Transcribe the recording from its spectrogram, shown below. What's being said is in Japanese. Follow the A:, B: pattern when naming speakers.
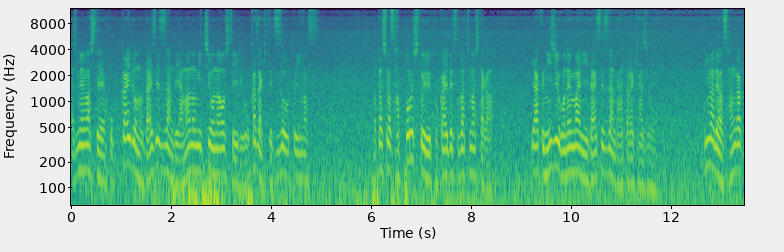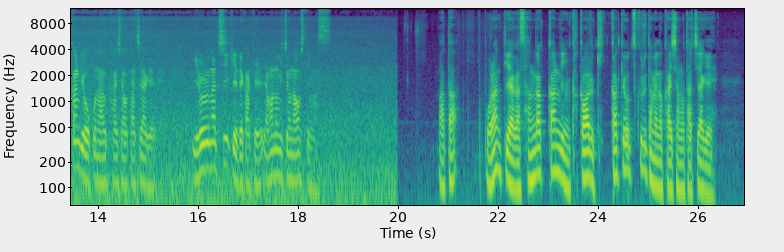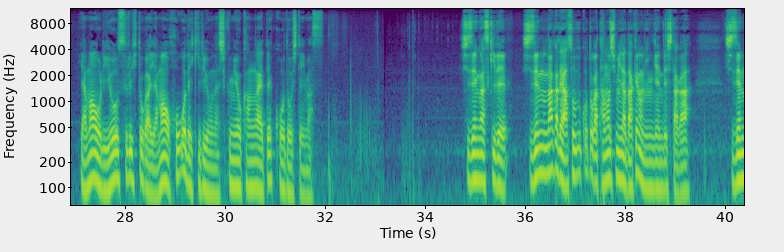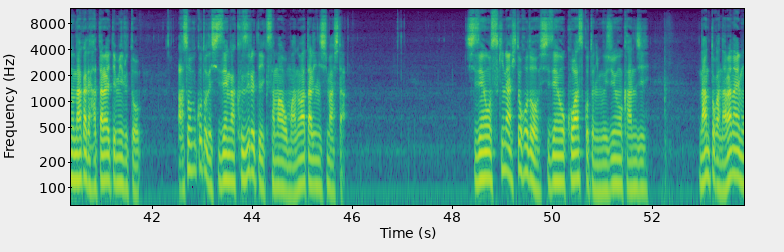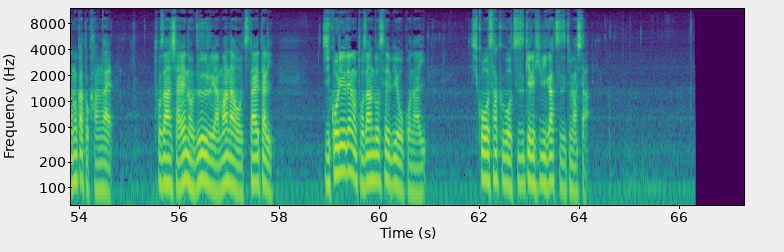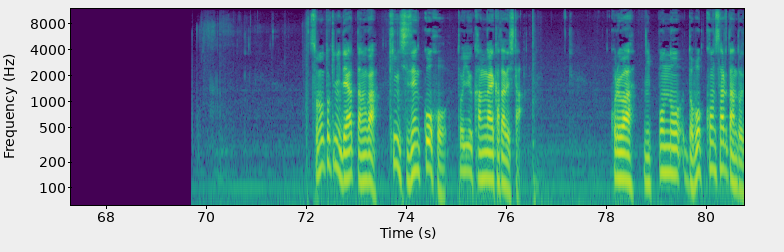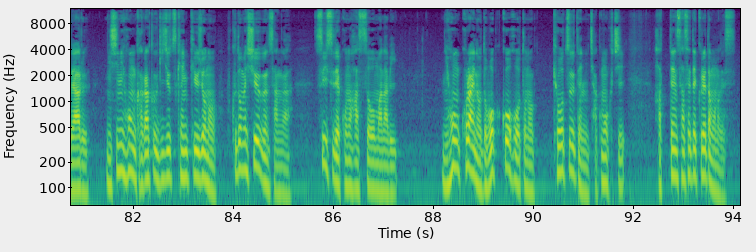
A: はじめまして北海道の大雪山で山の道を直している岡崎哲三と言います。私は札幌市という都会で育ちましたが約25年前に大雪山で働き始め今では山岳管理を行う会社を立ち上げいろいろな地域へ出かけ山の道を直しています。またボランティアが山岳管理に関わるきっかけを作るための会社も立ち上げ山を利用する人が山を保護できるような仕組みを考えて行動しています。自然が好きで自然の中で遊ぶことが楽しみなだけの人間でしたが自然の中で働いてみると遊ぶことで自然が崩れていく様を目の当たりにしました。自然を好きな人ほど自然を壊すことに矛盾を感じなんとかならないものかと考え登山者へのルールやマナーを伝えたり、自己流での登山道整備を行い、試行錯誤を続ける日々が続きました。その時に出会ったのが近自然広報という考え方でした。これは日本の土木コンサルタントである西日本科学技術研究所の福留修文さんがスイスでこの発想を学び、日本古来の土木工法との共通点に着目し、発展させてくれたものです。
